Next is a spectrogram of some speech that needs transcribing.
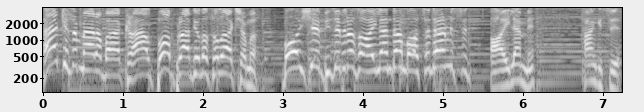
Herkese merhaba. Kral Pop Radyo'da salı akşamı. Bayşe bize biraz ailenden bahseder misin? Ailem mi? Hangisi?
